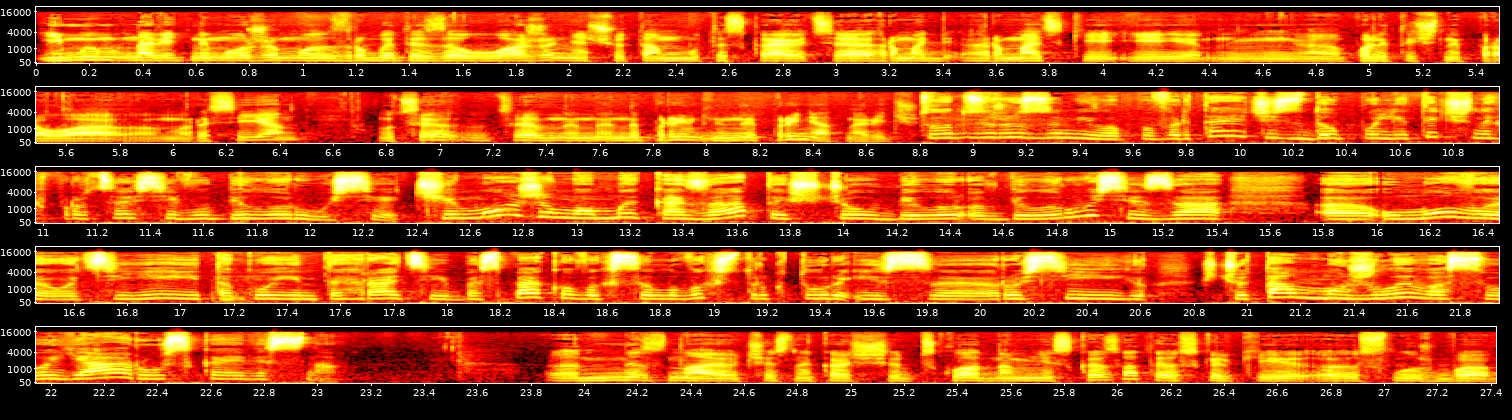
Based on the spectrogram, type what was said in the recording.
і ми навіть не можемо зробити зауваження, що там утискаються громад- громадські і політичні права росіян. Ну це, це не, не, при- неприйнятна річ. Тут зрозуміло, повертаючись до політичних процесів у Білорусі, чи можемо ми казати, що в Біло- Білорусі за е, умови оцієї такої інтеграції безпекових силових структур із е, Росією, що там можлива своя руська весна? Е, Не знаю, чесно кажучи, складно мені сказати, оскільки е, служба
